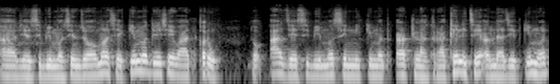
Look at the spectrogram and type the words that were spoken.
આ જેસીબી મશીન જોવા મળશે. કિંમત વિશે વાત કરું તો આ જેસીબી મશીનની કિંમત આઠ લાખ રાખેલી છે. અંદાજિત કિંમત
